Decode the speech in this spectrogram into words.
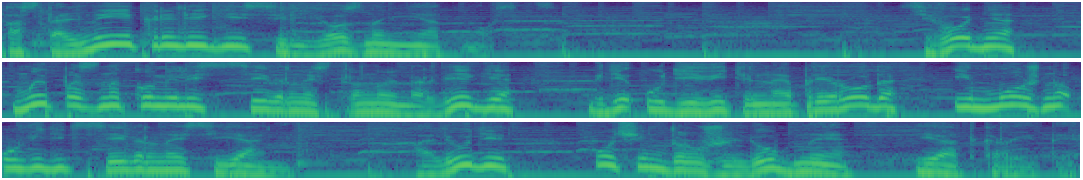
Остальные к религии серьезно не относятся. Сегодня мы познакомились с северной страной Норвегия, где удивительная природа и можно увидеть северное сияние – а люди очень дружелюбные и открытые.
